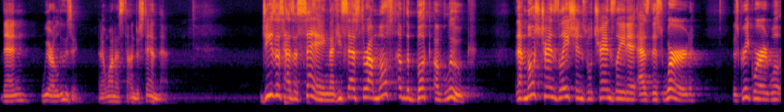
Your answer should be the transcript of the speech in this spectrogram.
then we are losing. And I want us to understand that. Jesus has a saying that he says throughout most of the book of Luke that most translations will translate it as this word, this Greek word, will,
